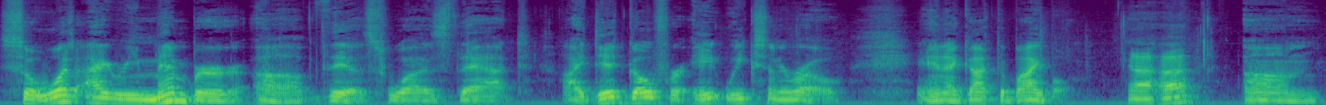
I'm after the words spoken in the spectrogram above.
so what I remember of this was that I did go for eight weeks in a row, and I got the Bible. Uh huh. Um,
